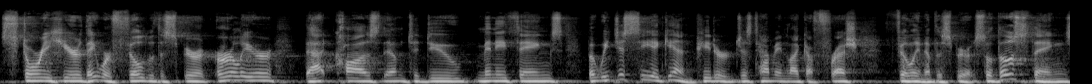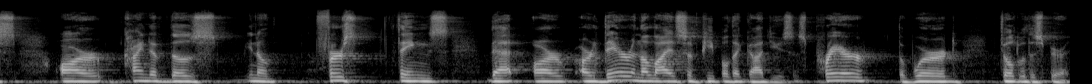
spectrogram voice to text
story here, they were filled with the Spirit earlier. That caused them to do many things. But we just see again, Peter just having like a fresh filling of the Spirit. So those things are kind of those, you know, first things that are, are there in the lives of people that God uses prayer, the word, filled with the Spirit.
